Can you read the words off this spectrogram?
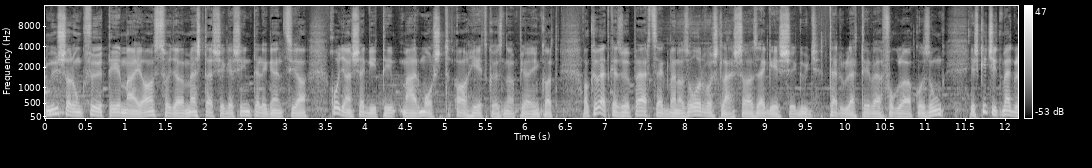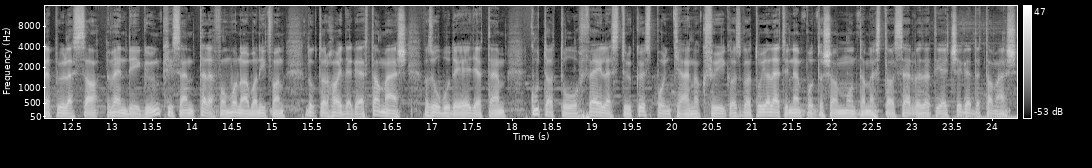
Műsorunk fő témája az, hogy a mesterséges intelligencia hogyan segíti már most a hétköznapjainkat. A következő percekben az orvoslással az egészségügy területével foglalkozunk, és kicsit meglepő lesz a vendégünk, hiszen telefonvonalban itt van dr. Hajdeger Tamás, az Óbudai Egyetem kutató, fejlesztő központjának főigazgatója. Lehet, hogy nem pontosan mondtam ezt a szervezeti egységet, de Tamás,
